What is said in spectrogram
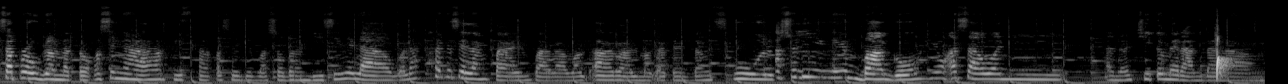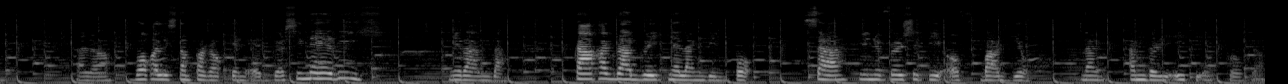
sa program na to. Kasi nga, artista kasi, di ba sobrang busy nila. Wala talaga silang time para mag-aral, mag-attend ng school. Actually, ngayong bago, yung asawa ni ano, Chito Miranda ng ano, vocalist ng parokya ni Edgar, si Neri Miranda. Kaka-graduate niya lang din po sa University of Baguio ng under ATF program.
